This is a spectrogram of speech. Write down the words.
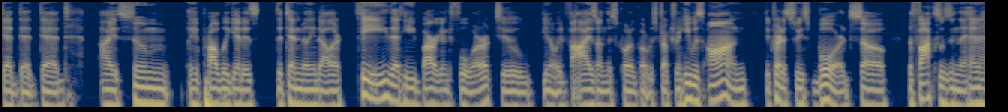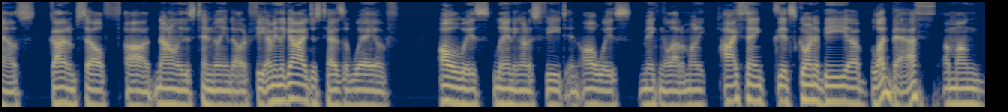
dead, dead, dead. I assume he'll probably get his the $10 million fee that he bargained for to, you know, advise on this quote unquote restructuring. He was on the Credit Suisse board. So the fox was in the henhouse, got himself uh, not only this $10 million fee. I mean, the guy just has a way of always landing on his feet and always making a lot of money. I think it's going to be a bloodbath among,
